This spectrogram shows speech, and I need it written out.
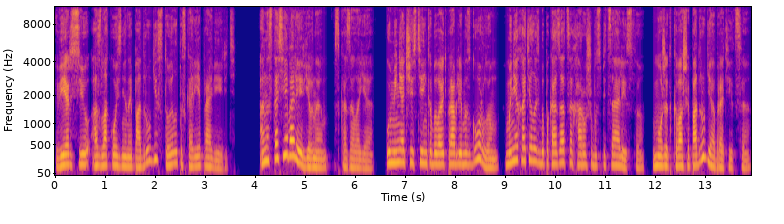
Версию о злокозненной подруге стоило поскорее проверить. «Анастасия Валерьевна», — сказала я, — «у меня частенько бывают проблемы с горлом. Мне хотелось бы показаться хорошему специалисту. Может, к вашей подруге обратиться?»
